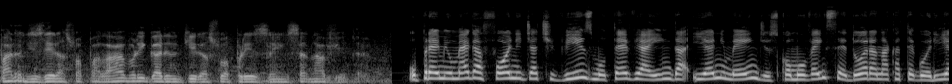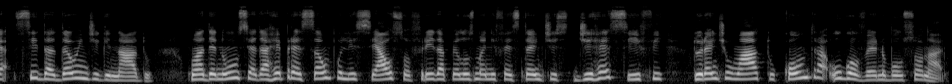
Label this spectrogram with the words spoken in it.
para dizer a sua palavra e garantir a sua presença na vida. O prêmio Megafone de Ativismo teve ainda Iane Mendes como vencedora na categoria Cidadão Indignado, com a denúncia da repressão policial sofrida pelos manifestantes de Recife durante um ato contra o governo Bolsonaro.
